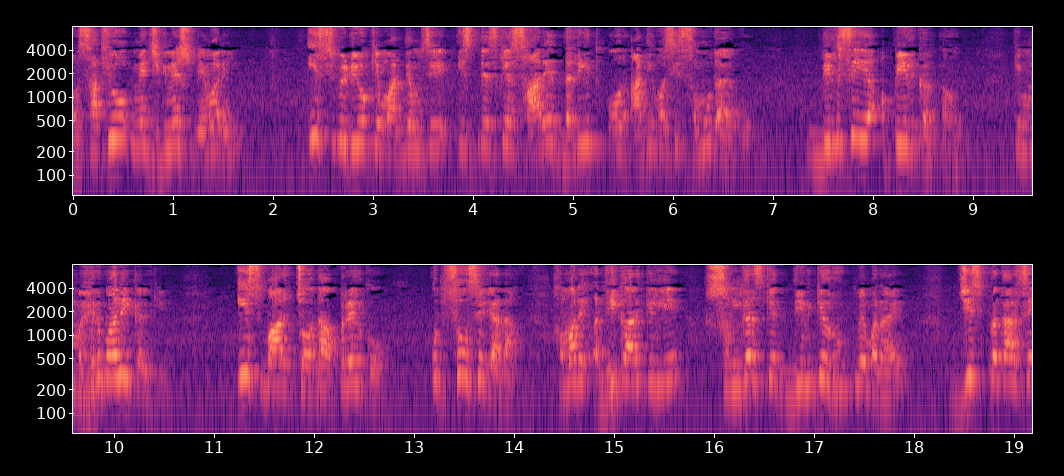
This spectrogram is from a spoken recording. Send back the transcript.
और साथियों, मैं जिग्नेश मेवानी इस वीडियो के माध्यम से इस देश के सारे दलित और आदिवासी समुदाय को दिल से यह अपील करता हूँ कि मेहरबानी करके इस बार 14 अप्रैल को उत्सव से ज़्यादा हमारे अधिकार के लिए संघर्ष के दिन के रूप में मनाए, जिस प्रकार से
